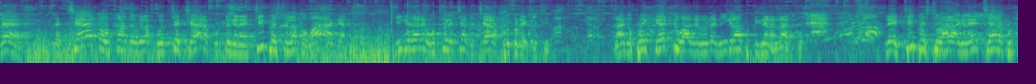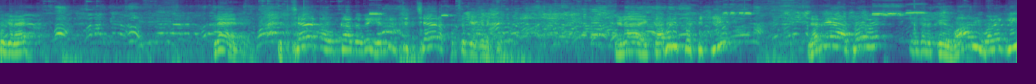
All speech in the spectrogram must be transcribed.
இந்த சேர்ல உட்கார்ந்தவங்க கொஞ்சம் சேரை கொடுத்துக்கிறேன் சீப் கெஸ்ட் இப்போ வாராங்க. வராங்க தானே ஒத்துழைச்சு அந்த சேரை கொடுக்கணும் எங்களுக்கு. நாங்கள் போய் கேட்டு வாங்குறத விட நீங்களாக கொடுத்தீங்கன்னா நல்லா இருக்கும். சீப் சீஃப் கெஸ்ட் வராங்களே சேரை கொடுத்துக்கிறேன் டேய், சேரில் சேர்ல உட்கார்ந்தவங்க எந்திரிச்சு சேரை கொடுத்துங்க எங்களுக்கு. ஏன்னா கபடி போட்டிக்கு நிறைய பேர் எங்களுக்கு வாரி வழங்கி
